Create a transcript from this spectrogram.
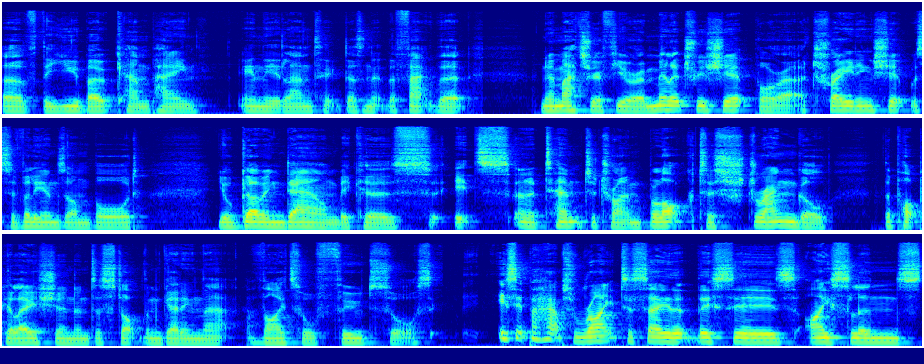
of the U boat campaign in the Atlantic, doesn't it? The fact that no matter if you're a military ship or a trading ship with civilians on board, you're going down because it's an attempt to try and block, to strangle the population and to stop them getting that vital food source. Is it perhaps right to say that this is Iceland's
